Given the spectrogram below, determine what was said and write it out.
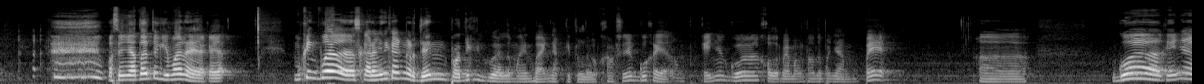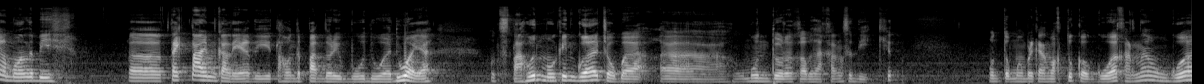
Maksudnya nyata itu gimana ya? Kayak mungkin gue sekarang ini kan ngerjain project gue lumayan banyak gitu loh. Maksudnya gue kayak kayaknya gue kalau memang tahun depan nyampe uh, eh, gue kayaknya mau lebih uh, take time kali ya di tahun depan 2022 ya. Setahun mungkin gue coba uh, mundur ke belakang sedikit untuk memberikan waktu ke gue karena gue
